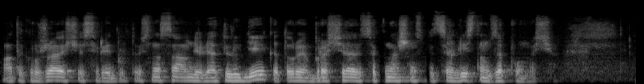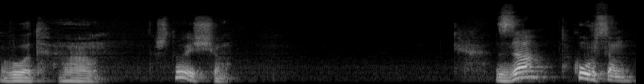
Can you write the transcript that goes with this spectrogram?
от окружающей среды. То есть, на самом деле, от людей, которые обращаются к нашим специалистам за помощью. Вот. А, что еще? За курсом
